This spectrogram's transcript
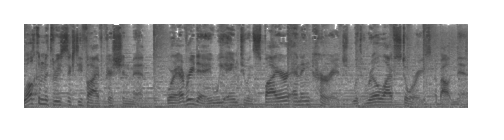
Welcome to 365 Christian Men, where every day we aim to inspire and encourage with real life stories about men.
